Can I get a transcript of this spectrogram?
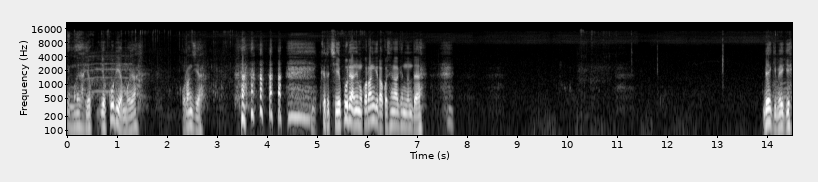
이 뭐야? 옆, 옆구리야 뭐야? 꼬랑지야. 그렇지 옆구리 아니면 꼬랑지라고 생각했는데 메기 메기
